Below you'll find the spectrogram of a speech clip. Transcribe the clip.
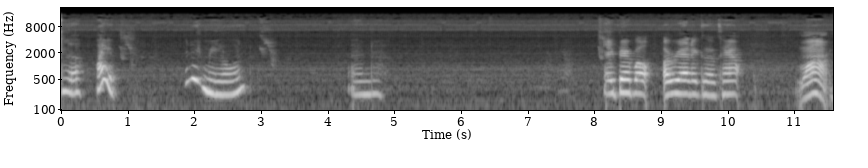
Uh, hi. It is me, Owen. And, uh, hey people, are you ready to count? One.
